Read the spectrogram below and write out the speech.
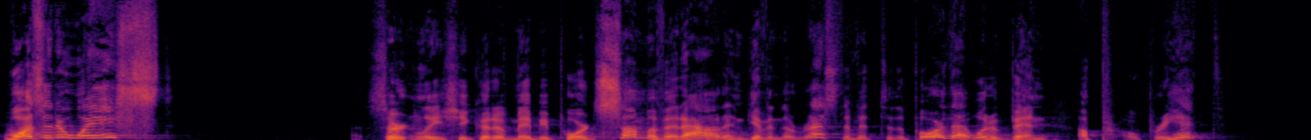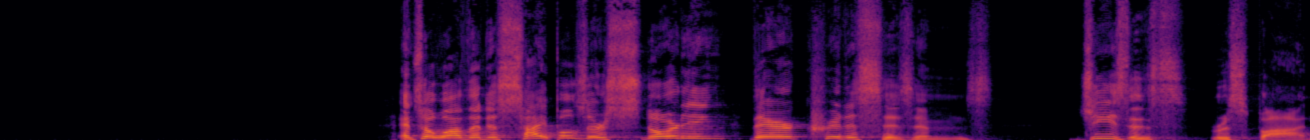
Was it a waste? Certainly, she could have maybe poured some of it out and given the rest of it to the poor. That would have been appropriate. And so while the disciples are snorting their criticisms, Jesus responds.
